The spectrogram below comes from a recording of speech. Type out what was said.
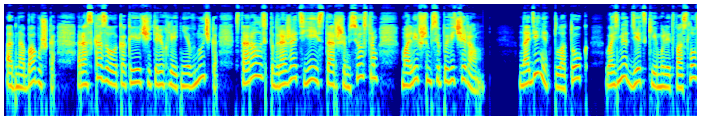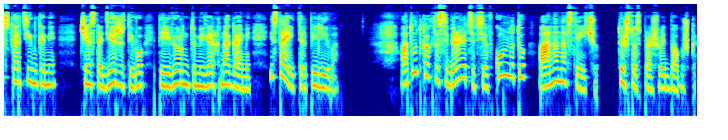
Одна бабушка рассказывала, как ее четырехлетняя внучка старалась подражать ей и старшим сестрам, молившимся по вечерам. Наденет платок, возьмет детский молитвослов с картинками, часто держит его перевернутыми вверх ногами и стоит терпеливо. А тут как-то собираются все в комнату, а она навстречу. «Ты что?» — спрашивает бабушка.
